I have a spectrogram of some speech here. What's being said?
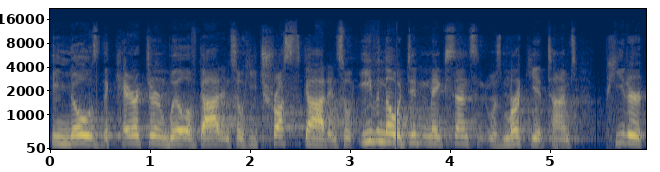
He knows the character and will of God, and so he trusts God. And so, even though it didn't make sense and it was murky at times, Peter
